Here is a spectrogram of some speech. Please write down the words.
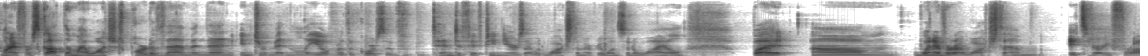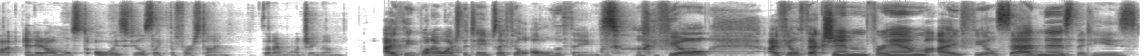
When I first got them, I watched part of them, and then intermittently over the course of ten to fifteen years, I would watch them every once in a while. But um, whenever I watch them, it's very fraught, and it almost always feels like the first time that I'm watching them. I think when I watch the tapes, I feel all the things. I feel, I feel affection for him. I feel sadness that he's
